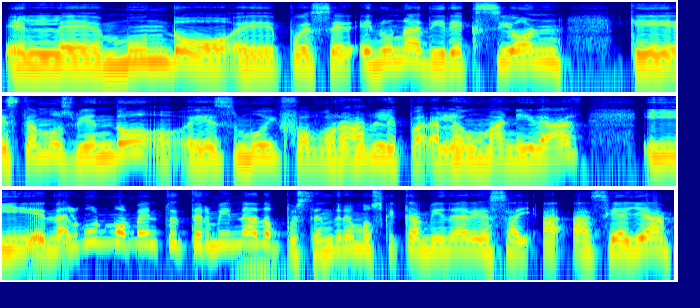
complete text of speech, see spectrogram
el eh, mundo, eh, pues en una dirección que estamos viendo es muy favorable para la humanidad y en algún momento determinado, pues tendremos que caminar hacia, hacia allá.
